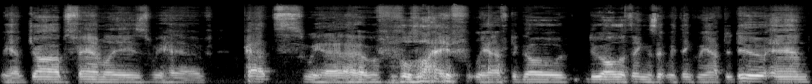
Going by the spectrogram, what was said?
We have jobs, families, we have pets, we have life, we have to go do all the things that we think we have to do, and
